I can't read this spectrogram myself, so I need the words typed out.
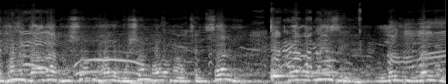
এখানে হচ্ছে? দাদা ভীষণ ভালো ভীষণ ভালো নাচছেন sir you are amazing loving loving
